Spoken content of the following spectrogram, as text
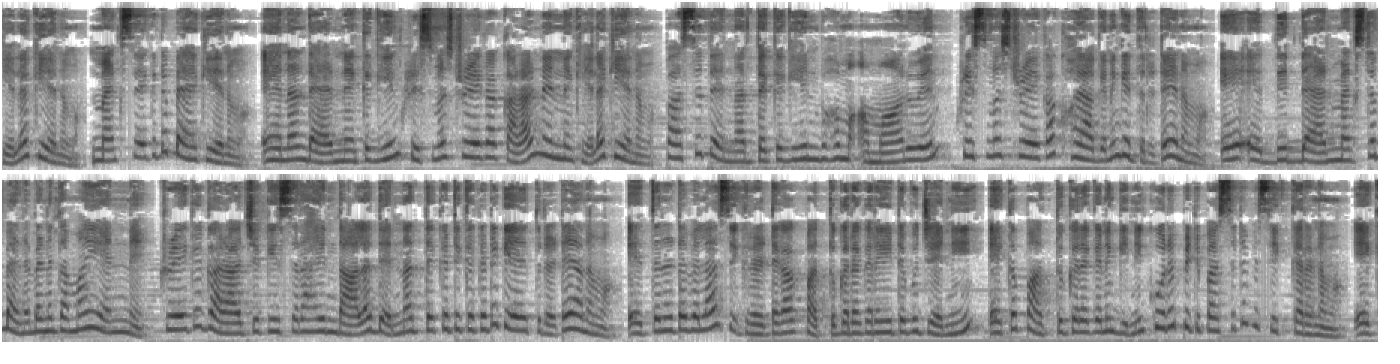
කියලා කියනවා. මැක්ස් ඒකට බෑ කියනවා. එහෙනම් ඩෑන් එක්ක ගිහින් ක්‍රිස්මස් ට්‍රී එකක් අරන් එන්න කියලා කියනවා. පස්සේ දෙන්නත් එක්ක ගිහින් බොහොම අමාරුවෙන් ක්‍රිස්මස් ට්‍රී එකක් හොයාගෙන ගෙදරට එනවා. ඒ එද්දි ඩෑන් මැක්ස්ට බැන බැන තමයි එන්නේ. ට්‍රී එක ගරාජ් එක ඉස්සරහින් දාලා දෙන්නත් එක්ක ටිකකට ගේ ඇතුළට යනවා. එතනට වෙලා සිගරට් එකක් පත්තු කර කර හිටපු ජෙනි ඒක පත්තු කරගෙන ගිනි කුර පිටිපස්සට විසික් කරනවා. ඒක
